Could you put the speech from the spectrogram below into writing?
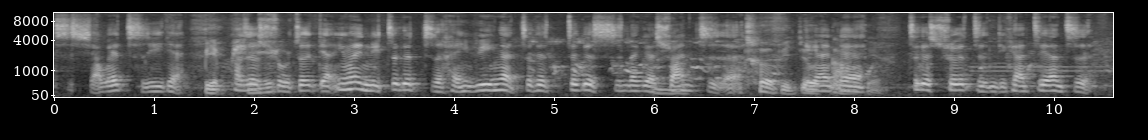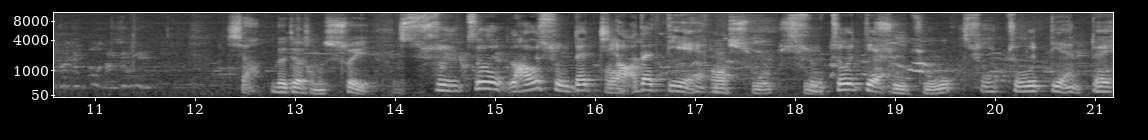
直稍微直一点扁，它是平数着点，因为你这个纸很晕啊，这个这个是那个酸纸啊，侧笔就大一点，，这个刷子你看这样子，小。那叫什么穗？数着老鼠的脚的点，数属着点。数足，数足点对，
